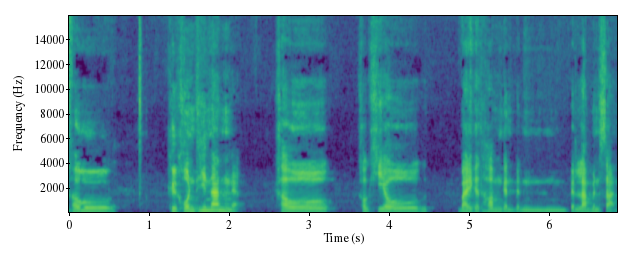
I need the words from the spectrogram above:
เขาคือคนที่นั่นเนี่ยเขาเขาเคี้ยวใบกระท่อมกันเป็นเป็นล่ำเป็นสัน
